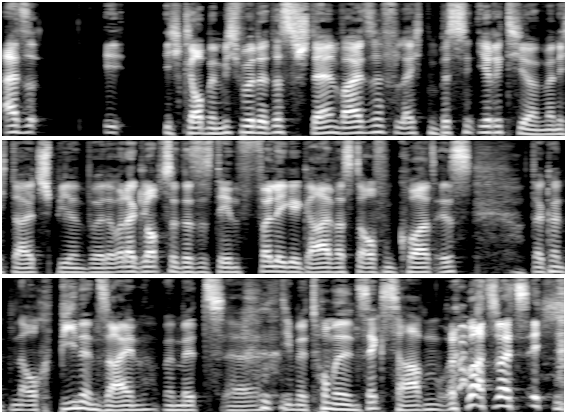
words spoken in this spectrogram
Also ich- glaube, mich würde das stellenweise vielleicht ein bisschen irritieren, wenn ich da jetzt spielen würde. Oder glaubst du, das ist denen völlig egal, was da auf dem Court ist? Da könnten auch Bienen sein, mit, äh, die mit Hummeln Sex haben oder was weiß ich.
